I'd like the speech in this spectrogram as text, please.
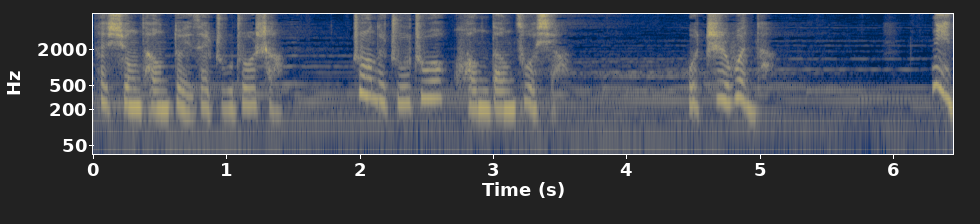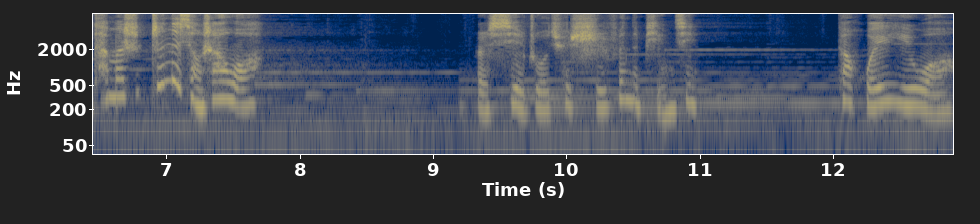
他胸膛怼在竹桌上，撞得竹桌哐当作响。我质问他：“你他妈是真的想杀我？”而谢卓却十分的平静，他回忆我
